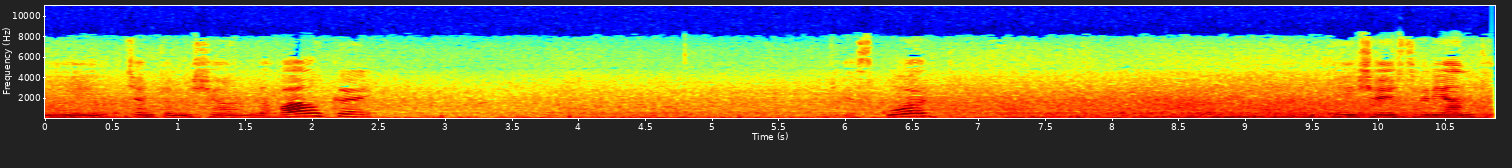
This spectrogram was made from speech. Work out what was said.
и чем там еще давалкой. Эскорт. Какие еще есть варианты?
